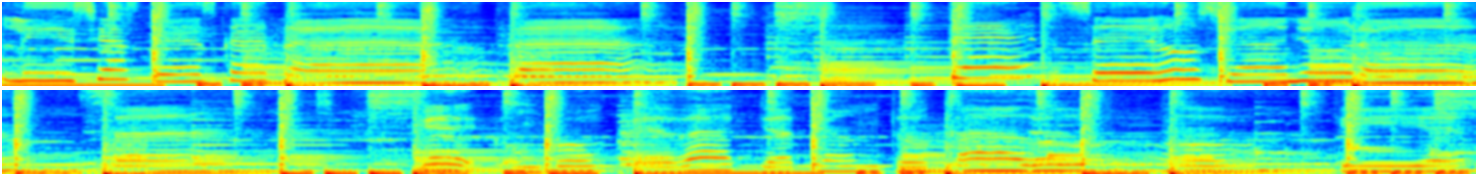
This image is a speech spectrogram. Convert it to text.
milicias desgarradas, deseos y añoranzas que con poca edad ya te han tocado. Y es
